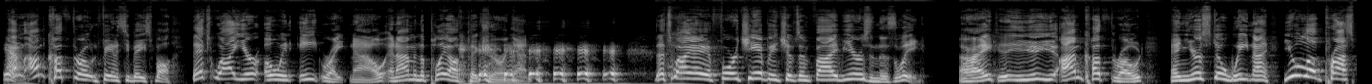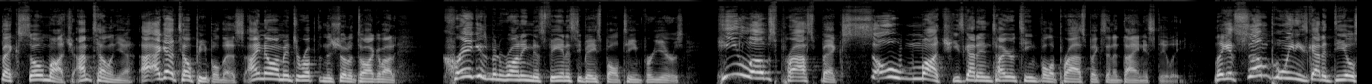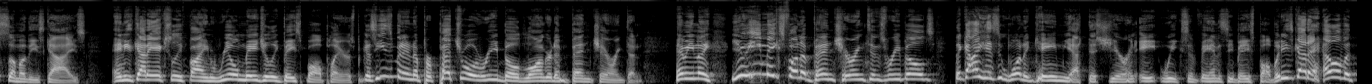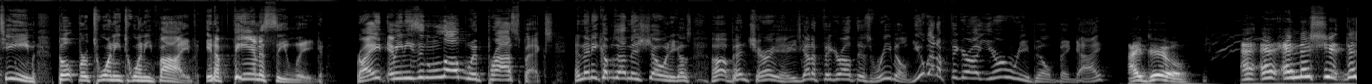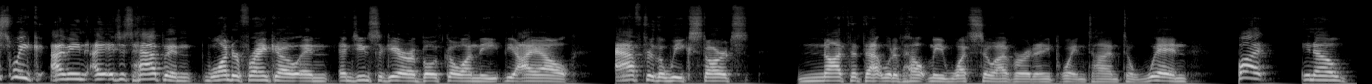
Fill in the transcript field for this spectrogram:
Yeah. I'm, I'm cutthroat in fantasy baseball. That's why you're 0 and 8 right now, and I'm in the playoff picture again. That's why I have four championships in five years in this league. All right, You- you- I'm cutthroat, and you're still waiting on. You love prospects so much. I'm telling you. I, I got to tell people this. I know I'm interrupting the show to talk about it. Craig has been running this fantasy baseball team for years. He loves prospects so much. He's got an entire team full of prospects in a dynasty league. Like at some point, he's got to deal some of these guys, and he's got to actually find real Major League Baseball players because he's been in a perpetual rebuild longer than Ben Cherington. I mean, like you, he makes fun of Ben Cherington's rebuilds. The guy hasn't won a game yet this year in eight weeks in fantasy baseball, but he's got a hell of a team built for 2025 in a fantasy league. Right? I mean, he's in love with prospects. And then he comes on this show and he goes, Oh, Ben Cherington, he's got to figure out this rebuild. You got to figure out your rebuild, big guy. I do. And, and, this shit, this week, I mean, it just happened. Wander Franco and and Jean Segura both go on the the IL after the week starts. Not that that would have helped me whatsoever at any point in time to win, but you know,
